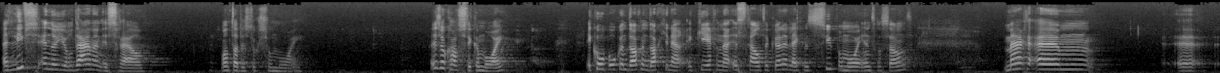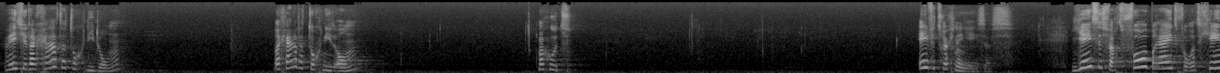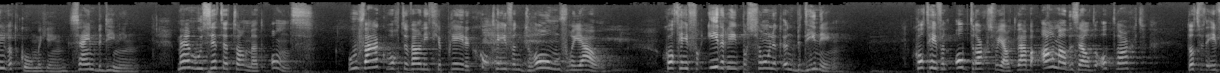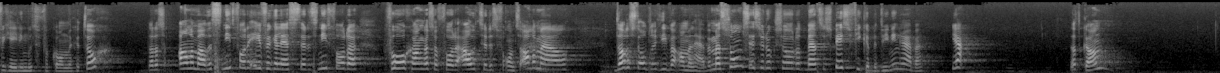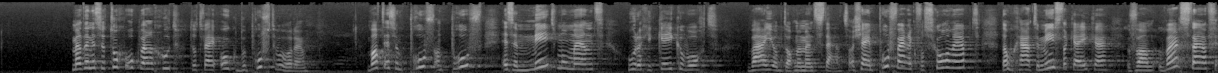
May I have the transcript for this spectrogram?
het liefst in de Jordaan en Israël. Want dat is toch zo mooi. Dat is ook hartstikke mooi. Ik hoop ook een dag een dagje naar, een keer naar Israël te kunnen. Lijkt me super mooi interessant. Maar um, uh, weet je, daar gaat het toch niet om. Daar gaat het toch niet om. Maar goed. Even terug naar Jezus. Jezus werd voorbereid voor hetgeen wat komen ging, zijn bediening. Maar hoe zit het dan met ons? Hoe vaak wordt er wel niet gepredikt? God heeft een droom voor jou. God heeft voor iedereen persoonlijk een bediening. God heeft een opdracht voor jou. We hebben allemaal dezelfde opdracht dat we het evangelie moeten verkondigen, toch? Dat is allemaal, dat is niet voor de evangelisten, dat is niet voor de voorgangers of voor de oudsten, dat is voor ons allemaal. Dat is de opdracht die we allemaal hebben. Maar soms is het ook zo dat mensen specifieke bediening hebben. Ja, dat kan. Maar dan is het toch ook wel goed dat wij ook beproefd worden. Wat is een proef? Een proef is een meetmoment hoe er gekeken wordt waar je op dat moment staat. Als jij een proefwerk voor school hebt, dan gaat de meester kijken van waar,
